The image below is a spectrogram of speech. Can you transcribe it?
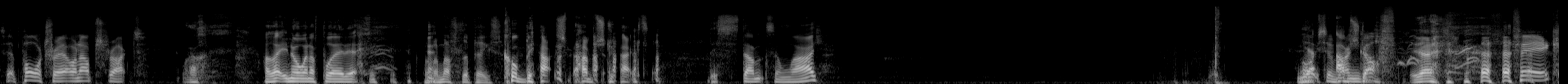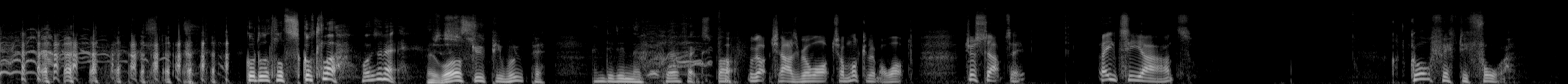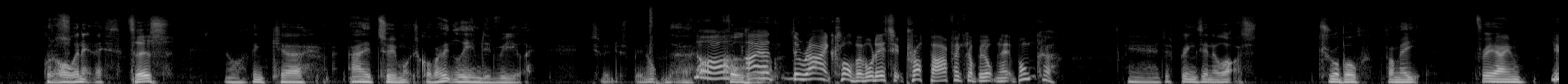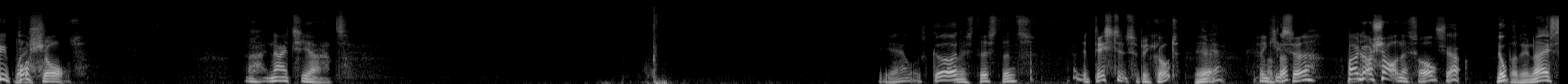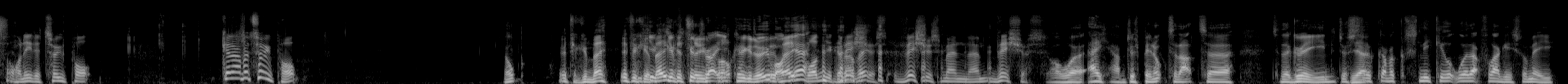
Is it a portrait or an abstract? Well, I'll let you know when I've played it. What a masterpiece. Could be abstract. this stance and lie. Oh, it's a Van. Gogh. Yeah. Fake. Good little scuttler, wasn't it? It was. Scoopy whoopy. Ended in the perfect spot. Forgot to charge my watch. I'm looking at my watch. Just tapped it. 80 yards. Could go 54. Good all in it, this. It is. No, I think uh, I had too much club. I think Liam did really. Should have just been up there. No, I had up. the right club. I would hit it proper. I think I'd be up near the bunker. Yeah, it just brings in a lot of trouble for me. Three iron. You push yours. Right, 90 yards. Yeah, looks good. Nice distance. The distance would be good. Yeah. Thank you, Well sir. But I got a shot on this hole? Shot. Nope. Very nice. Oh, I need a two putt. Can I have a two putt? Nope. If you can make, if you can You make can- a you can two try- you putt, do you one, yeah. one, you can have it. Vicious, vicious men, them. Vicious. Oh, uh, hey, I've just been up to that uh, to the green. Just Yeah. to have a sneaky look where that flag is for me.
